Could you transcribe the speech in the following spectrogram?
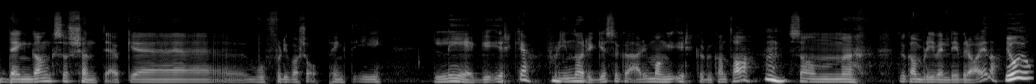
Den gang så skjønte jeg jo ikke hvorfor de var så opphengt i legeyrket. For i Norge så er det jo mange yrker du kan ta Mm. som eh, du kan bli veldig bra i, da. Jo, jo.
